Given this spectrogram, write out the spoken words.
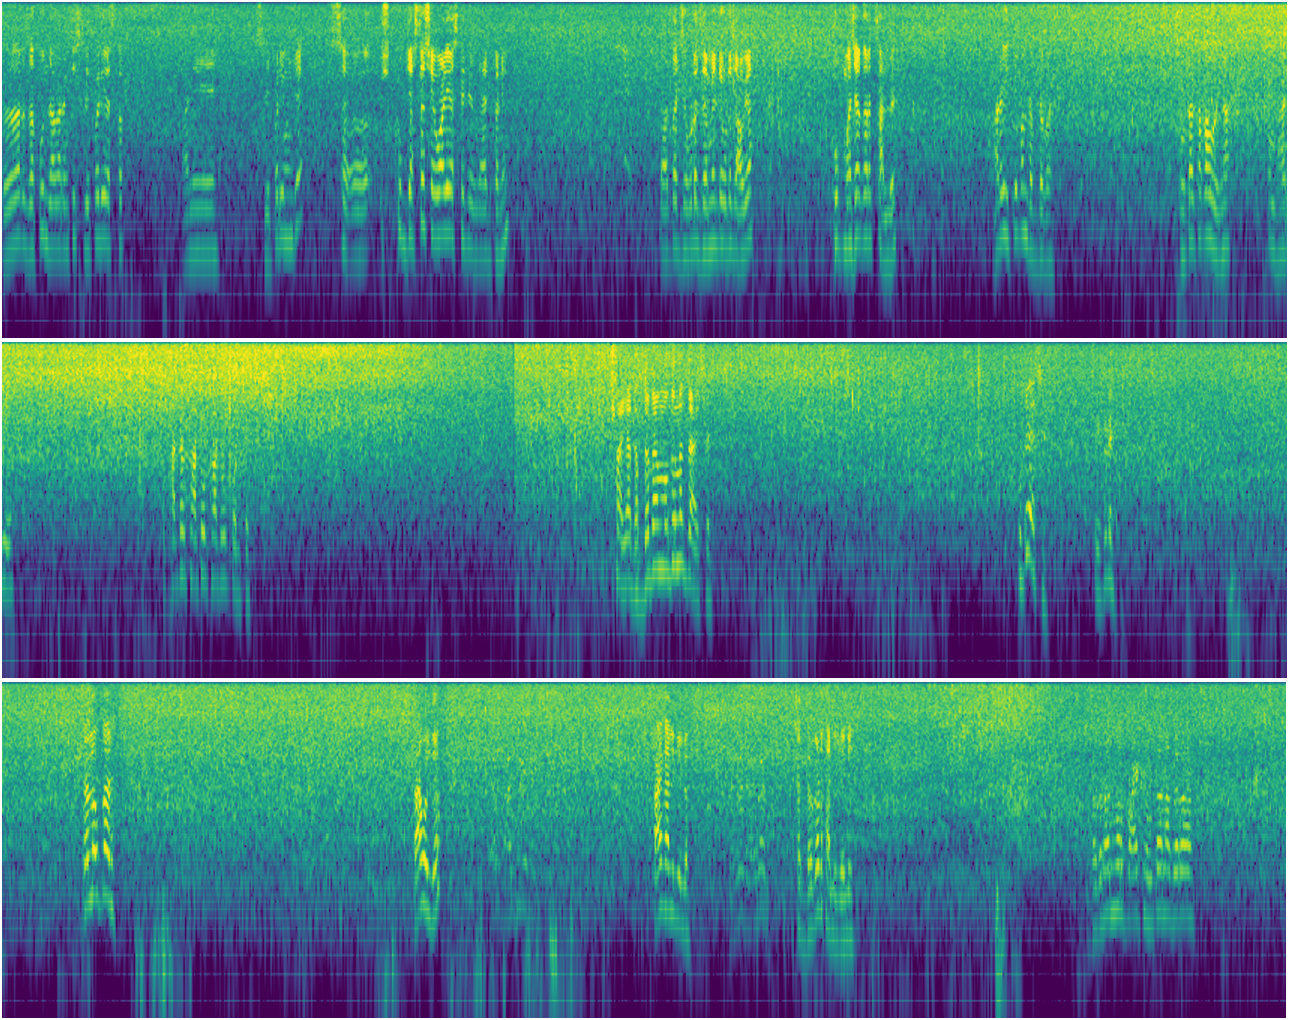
तर जपून जा कारण की स्लिपरी असतात. आणि स्लिपरी म्हणजे स खूप जास्त शेवाळी असते ते त्या ठिकाणी. तर आता जेवढं जमेल तेवढं जाऊया. खूप मजा करत चाललो आहे अरे इथे पण धबधबा आहे छोटासा का होईना पण भारी आहे फाटव फाटव फाटव पडते। अच्छा या धबधब्यांमधूनच जायचंय कुठे यायचं इकडे। चल लवकर। काय बोलतो काय खाली गेलं? अच्छा दगड खाली गेली. दगडांवर पाय ठेवताना जरा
